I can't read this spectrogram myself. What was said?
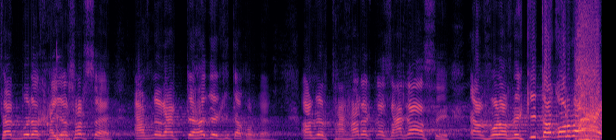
ফ্যাট বইরা খাইয়া সারছে, আপনি রাত টেহা দিয়ে কিতা করবেন? আপনার থাহার একটা জায়গা আছে, এরপর আপনি কিতা করবেন?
